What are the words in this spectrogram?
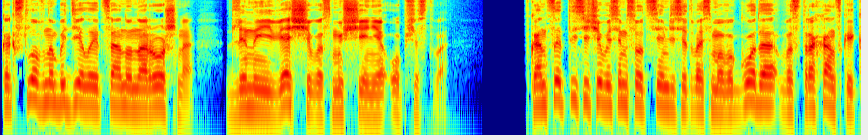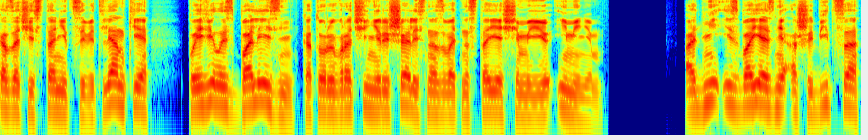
как словно бы делается оно нарочно, для наивязчивого смущения общества. В конце 1878 года в Астраханской казачьей станице Ветлянки появилась болезнь, которую врачи не решались назвать настоящим ее именем. Одни из боязни ошибиться,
